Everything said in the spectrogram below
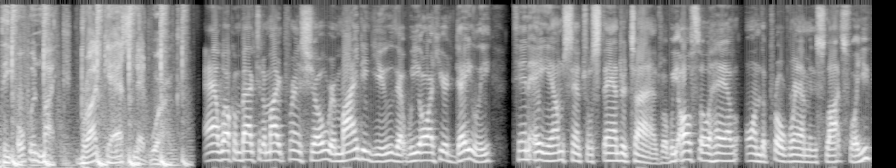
The Open Mic Broadcast Network. And welcome back to the Mike Prince Show, reminding you that we are here daily, 10 a.m. Central Standard Time. But we also have on the programming slots for you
